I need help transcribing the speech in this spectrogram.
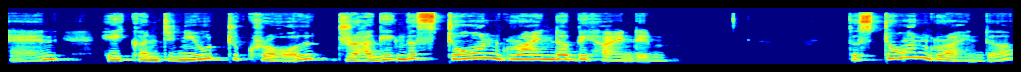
And he continued to crawl, dragging the stone grinder behind him. The stone grinder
